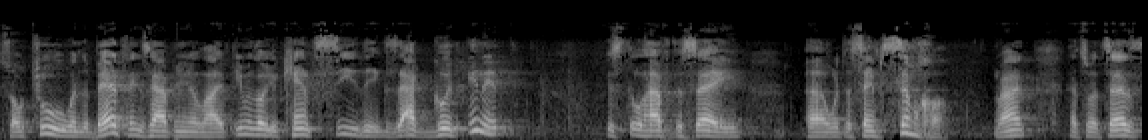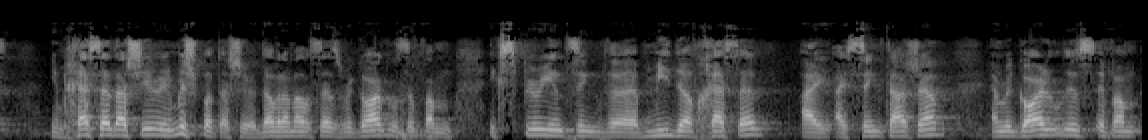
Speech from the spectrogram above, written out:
So too, when the bad things happen in your life, even though you can't see the exact good in it, you still have to say, uh, with the same simcha, right? That's what it says, Im chesed ashir, mishpat ashir. David HaMelech says, regardless if I'm experiencing the midah of chesed, I, I sing to Hashem, and regardless if I'm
